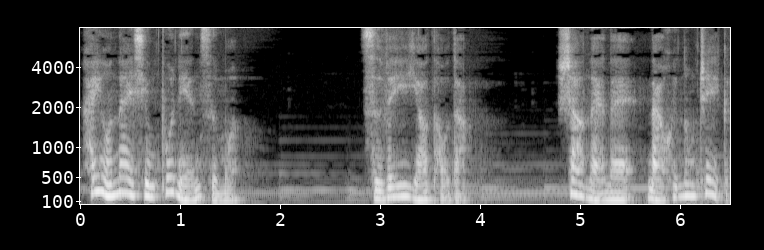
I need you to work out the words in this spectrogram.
还有耐性剥莲子吗？”紫薇摇头道：“少奶奶哪会弄这个？”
